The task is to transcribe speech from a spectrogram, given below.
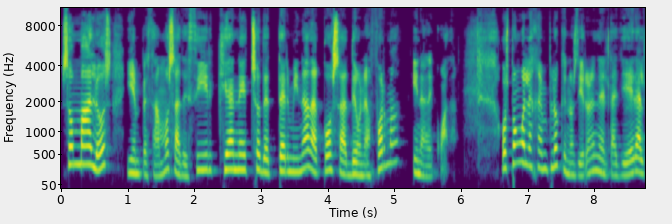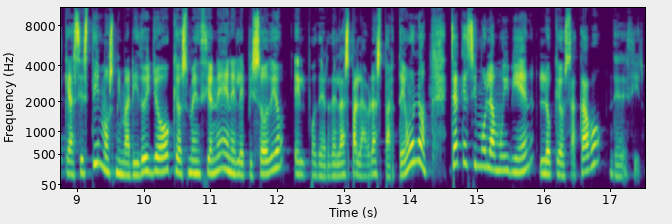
son malos y empezamos a decir que han hecho determinada cosa de una forma inadecuada. Os pongo el ejemplo que nos dieron en el taller al que asistimos mi marido y yo que os mencioné en el episodio El poder de las palabras parte 1, ya que simula muy bien lo que os acabo de decir.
